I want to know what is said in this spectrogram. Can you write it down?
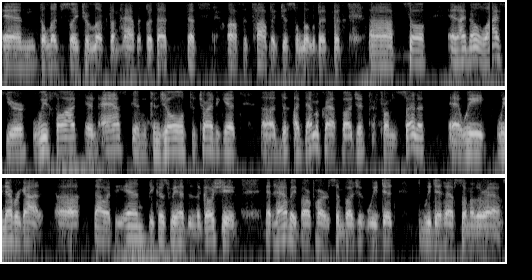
and the legislature let them have it. But that that's off the topic just a little bit. But uh, so, and I know last year we fought and asked and cajoled to try to get uh, a Democrat budget from the Senate, and we we never got it. Uh, now at the end, because we had to negotiate and have a bipartisan budget, we did we did have some of their asks.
